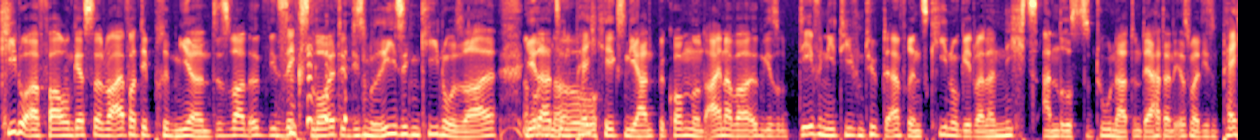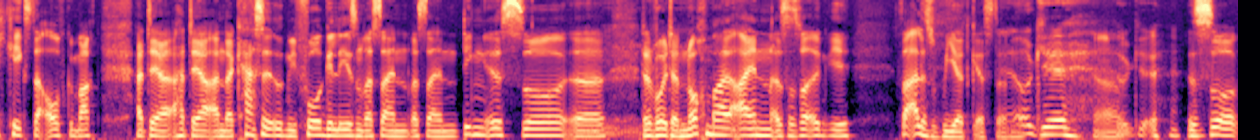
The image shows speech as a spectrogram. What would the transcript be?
Kinoerfahrung gestern war einfach deprimierend. Es waren irgendwie sechs Leute in diesem riesigen Kinosaal. Jeder Oh hat so einen. Pechkeks in die Hand bekommen und einer war irgendwie so definitiv ein Typ, der einfach ins Kino geht, weil er nichts anderes zu tun hat. Und der hat dann erstmal diesen Pechkeks da aufgemacht, hat der, hat der an der Kasse irgendwie vorgelesen, was sein, was sein Ding ist. So, äh, dann wollte er nochmal einen. Also es war irgendwie, es war alles weird gestern. Okay, Ja. okay. Es ist so,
